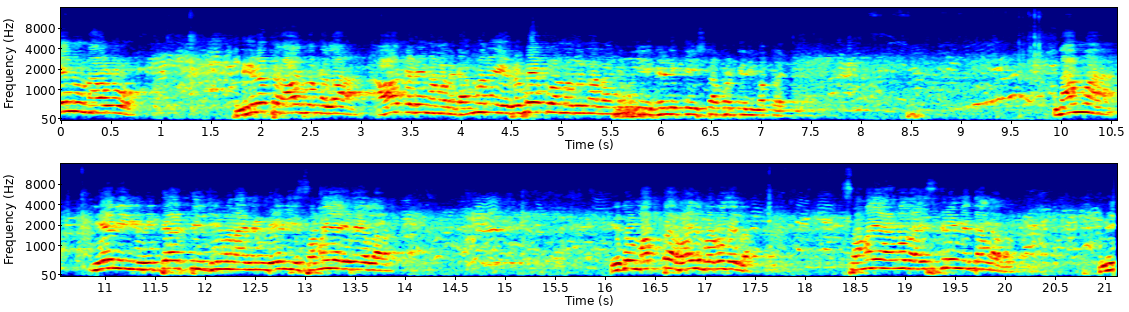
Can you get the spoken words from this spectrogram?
ಏನು ನಾವು ನಿರತರಾಗಬೇಕಲ್ಲ ಆ ಕಡೆ ನಮ್ಮನ್ನು ಗಮನ ಇರಬೇಕು ಅನ್ನೋದನ್ನ ನಾನು ನಿಮಗೆ ಹೇಳಲಿಕ್ಕೆ ಇಷ್ಟಪಡ್ತೀನಿ ಮಕ್ಕಳ ನಮ್ಮ ಏನು ಈಗ ವಿದ್ಯಾರ್ಥಿ ಜೀವನ ಏನು ಈ ಸಮಯ ಇದೆಯಲ್ಲ ಇದು ಮತ್ತೆ ಹೊಳ್ಳಿ ಬರುವುದಿಲ್ಲ ಸಮಯ ಅನ್ನೋದು ಐಸ್ ಕ್ರೀಮ್ ಇದ್ದಂಗೆ ಅದು ನೀ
